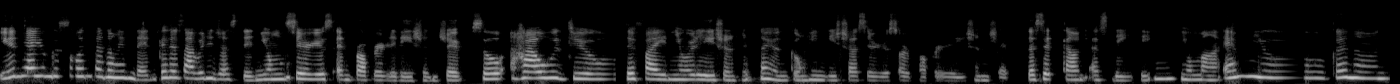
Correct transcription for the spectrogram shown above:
yun nga yung gusto kong tanungin din. Kasi sabi ni Justin, yung serious and proper relationship. So, how would you define yung relationship na yun kung hindi siya serious or proper relationship? Does it count as dating? Yung mga MU, ganun.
